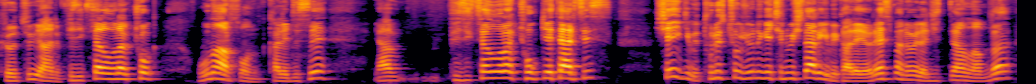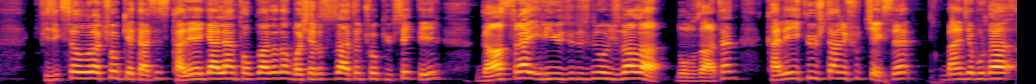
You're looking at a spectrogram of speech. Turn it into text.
kötü yani fiziksel olarak çok Runarsson kalecisi. Yani fiziksel olarak çok yetersiz. Şey gibi turist çocuğunu geçirmişler gibi kaleye. Resmen öyle ciddi anlamda. Fiziksel olarak çok yetersiz. Kaleye gelen toplarda da başarısı zaten çok yüksek değil. Galatasaray eli yüzü düzgün oyuncularla dolu zaten. Kaleye 2-3 tane şut çekse bence burada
